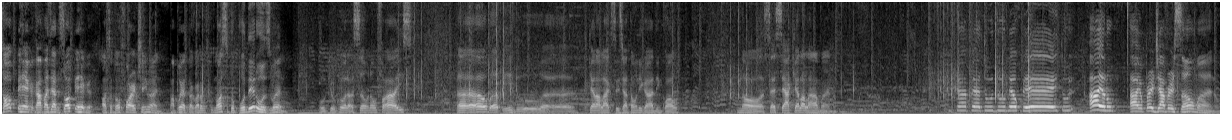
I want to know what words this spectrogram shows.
Só pega, rapaziada, só pega. Nossa, eu tô forte, hein, mano. Papo reto, agora... Nossa, eu tô poderoso, mano. O que o coração não faz, a alma perdoa. Aquela lá que vocês já estão ligados em qual... Nossa, essa é aquela lá, mano. Fica perto do meu peito. Ah, eu não... Ah, eu perdi a versão, mano.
